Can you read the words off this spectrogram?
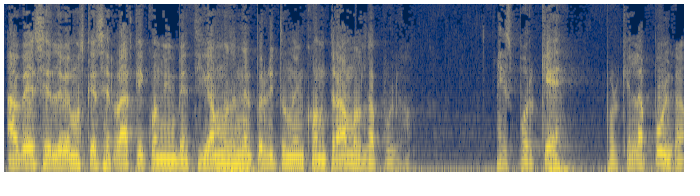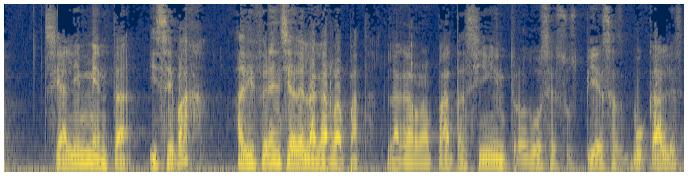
A veces le vemos que se rasca y cuando investigamos en el perrito no encontramos la pulga. ¿Es por qué? Porque la pulga se alimenta y se baja, a diferencia de la garrapata. La garrapata sí introduce sus piezas bucales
